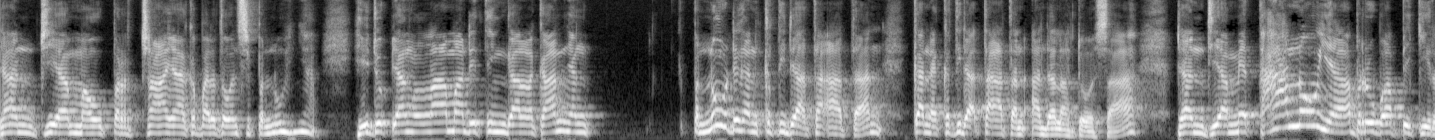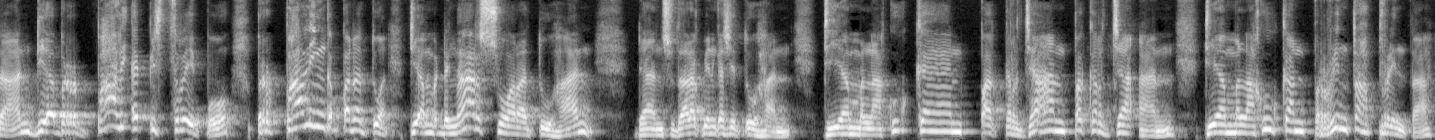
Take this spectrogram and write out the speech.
dan dia mau percaya kepada Tuhan sepenuhnya. Hidup yang lama ditinggalkan, yang penuh dengan ketidaktaatan karena ketidaktaatan adalah dosa dan dia metanoia berubah pikiran dia berbalik epistrepo berpaling kepada Tuhan. Dia mendengar suara Tuhan dan saudara yang kasih Tuhan dia melakukan pekerjaan-pekerjaan dia melakukan perintah-perintah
